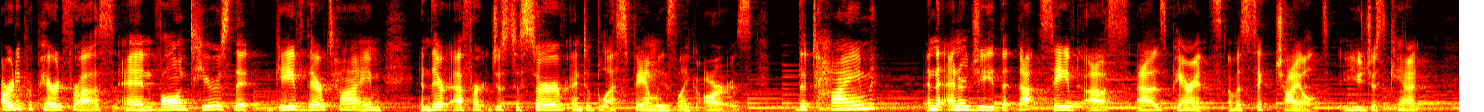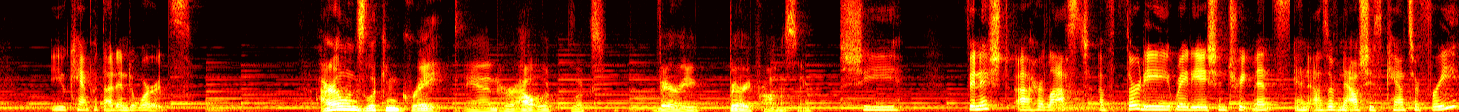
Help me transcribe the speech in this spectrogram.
already prepared for us and volunteers that gave their time and their effort just to serve and to bless families like ours. The time and the energy that that saved us as parents of a sick child, you just can't, you can't put that into words. Ireland's looking great and her outlook looks very, very promising. She finished uh, her last of 30 radiation treatments and as of now she's cancer free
